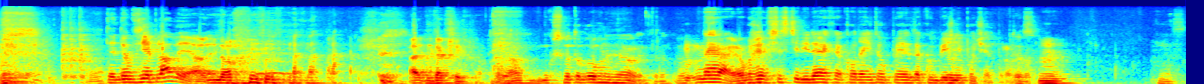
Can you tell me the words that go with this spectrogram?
Ten dobře plaví, ale... No. Ale to je tak všechno. No, už jsme to dlouho nehráli. Teda. Nehraj, no, protože v šesti lidech jako není to úplně takový běžný počet pro nás. Hmm. Yes.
